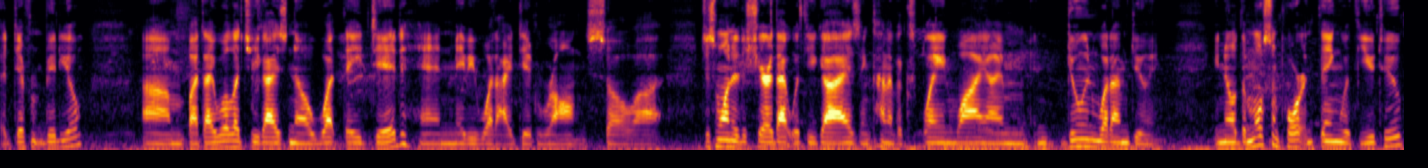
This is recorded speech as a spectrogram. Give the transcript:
a different video. Um, but I will let you guys know what they did and maybe what I did wrong. So uh, just wanted to share that with you guys and kind of explain why I'm doing what I'm doing. You know, the most important thing with YouTube,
